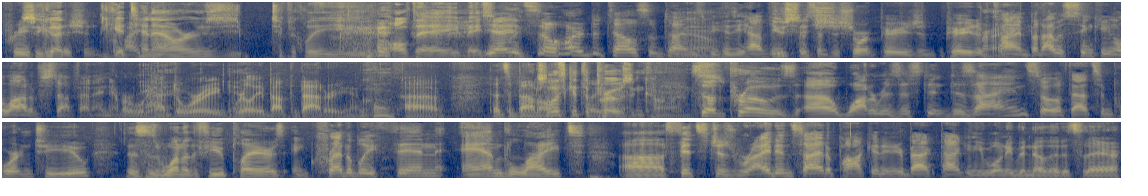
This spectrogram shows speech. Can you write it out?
pretty So you got sufficient. you get 10 time. hours typically all day, basically. Yeah, it's so hard to tell sometimes because you have these for Usage. such a short period period of Right. time. But I was syncing a lot of stuff, and I never had to worry really about the battery. And, uh, that's about all. So let's get the pros and cons. So the pros: uh, water-resistant design. So if that's important to you, this is one of the few players. Incredibly thin and light. Uh, fits just right inside a pocket in your backpack, and you won't even know that it's there.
